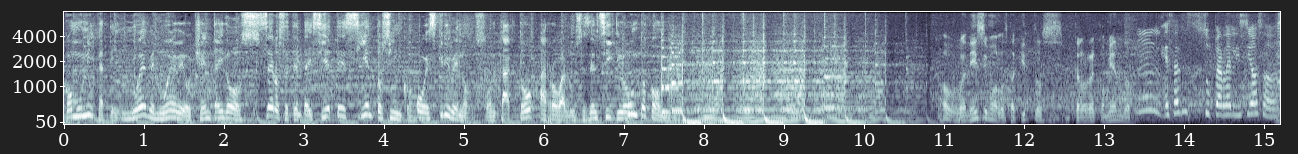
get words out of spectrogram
Comunícate 9982 077 105 o escríbenos contacto arroba. Buenísimo los taquitos, te los recomiendo. Mm, están súper deliciosos.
